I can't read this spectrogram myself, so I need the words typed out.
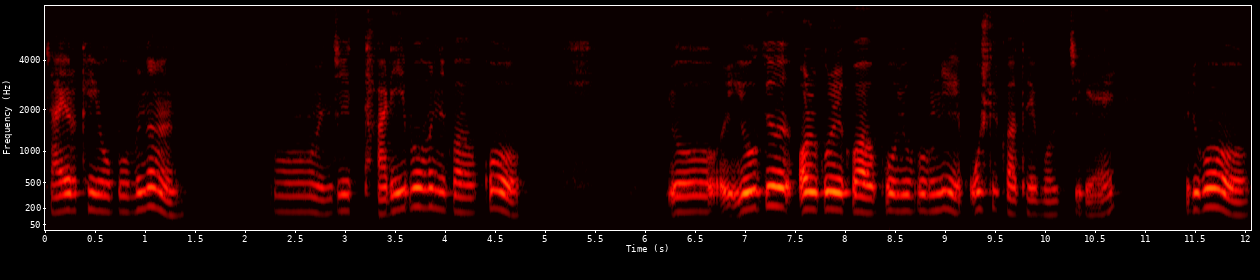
자, 이렇게 요 부분은 어, 왠지 다리 부분일 것 같고 요 여기 얼굴일 것 같고 요 부분이 옷일 것 같아요, 멋지게. 그리고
